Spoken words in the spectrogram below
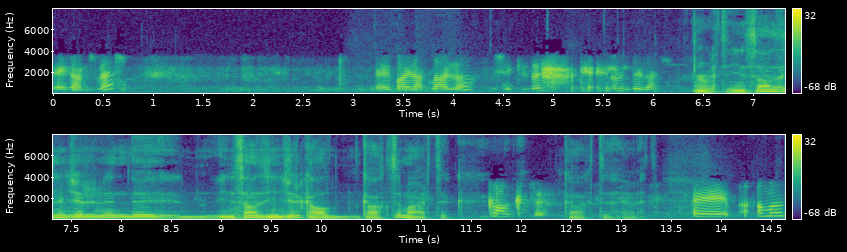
eylemciler. E, bayraklarla bir şekilde en öndeler. Evet, insan Öyle. zincirinin e, insan zinciri kalktı mı artık? Kalktı. Kalktı, evet. Ee, ama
